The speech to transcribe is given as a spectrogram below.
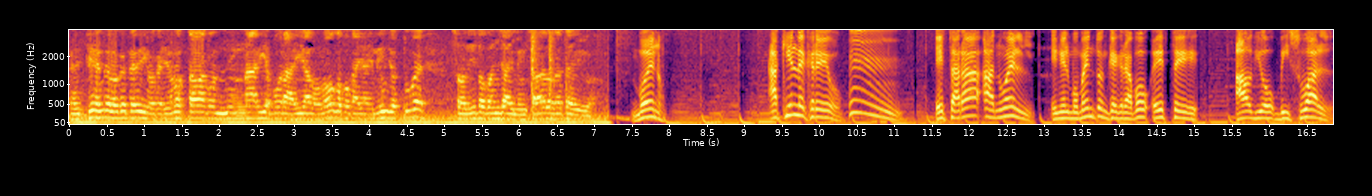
¿Entiendes lo que te digo? Que yo no estaba con nadie por ahí a lo loco, porque a Yailin yo estuve solito con Yailin, ¿sabes lo que te digo? Bueno, ¿a quién le creo? ¿Estará Anuel en el momento en que grabó este audiovisual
